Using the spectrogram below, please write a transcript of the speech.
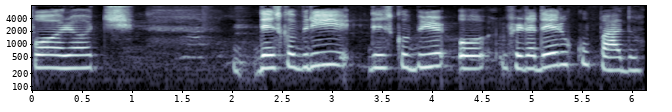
Poirot descobrir, descobrir o verdadeiro culpado.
